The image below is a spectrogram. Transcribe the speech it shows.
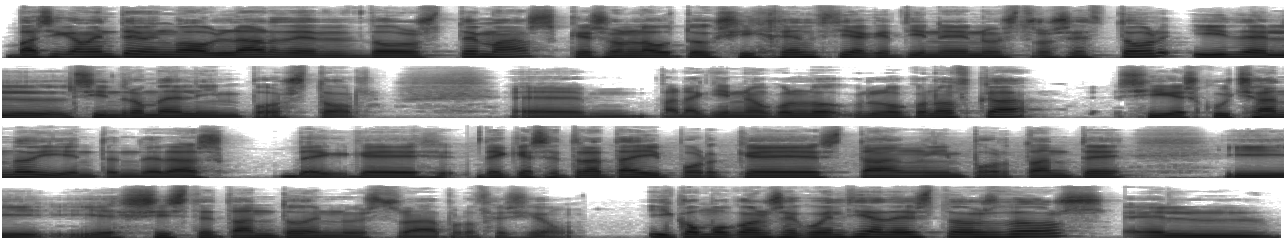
básicamente vengo a hablar de dos temas, que son la autoexigencia que tiene nuestro sector y del síndrome del impostor. Eh, para quien no lo, conozca, sigue escuchando y entenderás de qué, de qué, se trata y por qué es tan importante y, existe tanto en nuestra profesión. Y como consecuencia de estos dos, el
